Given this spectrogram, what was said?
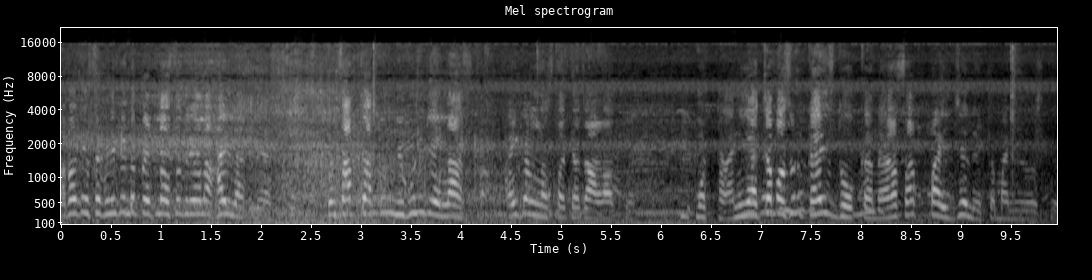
आता ते सगळीकडे पेटलं असतं तर याला हाय लागले असते. पण साप त्यातून निघून गेला असता. ऐकलं नसता त्या जाळातून. मोठा. आणि याच्यापासून काहीच धोका नाही. हा साप पाहिजे तर मानवी व्यवस्थित?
